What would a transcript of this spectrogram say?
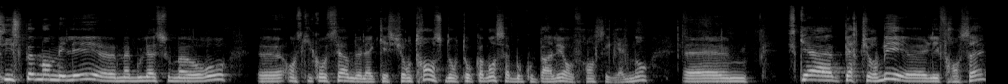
si, je peux m'en mêler, euh, Maboula Soumaoro, euh, en ce qui concerne la question trans, dont on commence à beaucoup parler en France également, ce qui a perturbé les Français,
